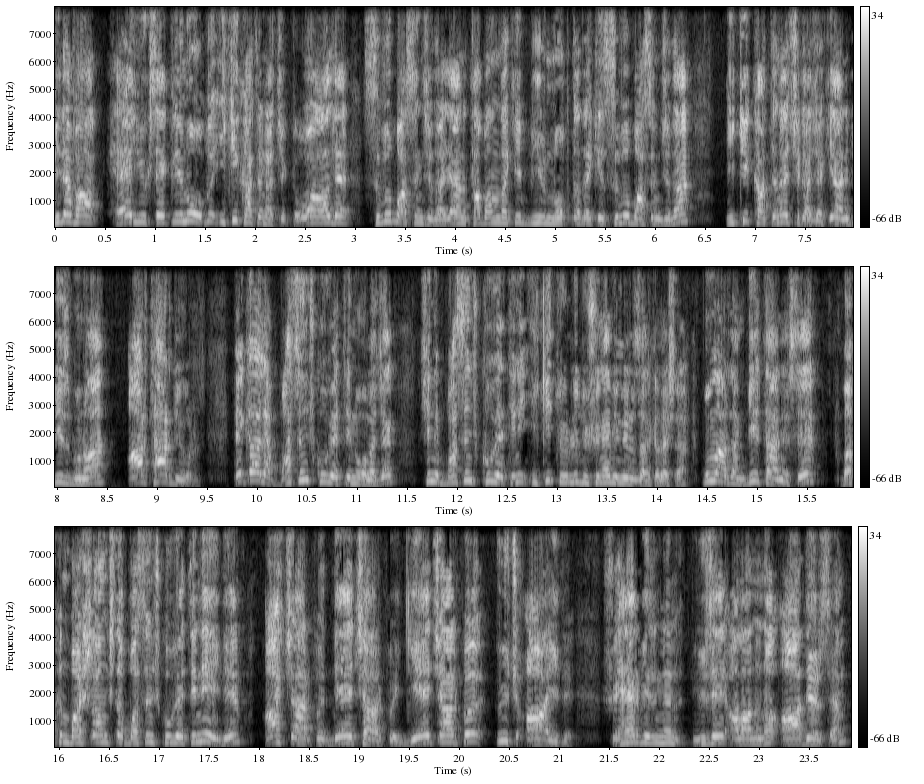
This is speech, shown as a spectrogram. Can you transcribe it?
Bir defa H yüksekliği ne oldu? İki katına çıktı. O halde sıvı basıncı da yani tabandaki bir noktadaki sıvı basıncı da iki katına çıkacak. Yani biz buna artar diyoruz. Pekala basınç kuvveti ne olacak? Şimdi basınç kuvvetini iki türlü düşünebiliriz arkadaşlar. Bunlardan bir tanesi bakın başlangıçta basınç kuvveti neydi? H çarpı D çarpı G çarpı 3A idi. Şu her birinin yüzey alanına A dersem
